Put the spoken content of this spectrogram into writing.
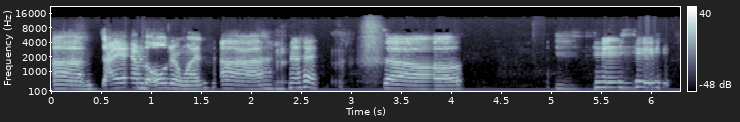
Um, I am the older one. Uh, so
